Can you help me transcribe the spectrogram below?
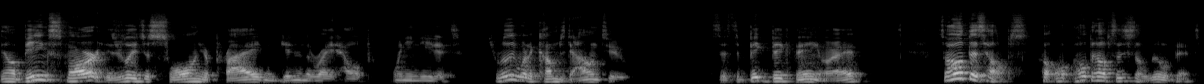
you know, being smart is really just swallowing your pride and getting the right help when you need it. It's really what it comes down to. It's, it's a big, big thing, all right? So I hope this helps. Ho- hope it helps just a little bit.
